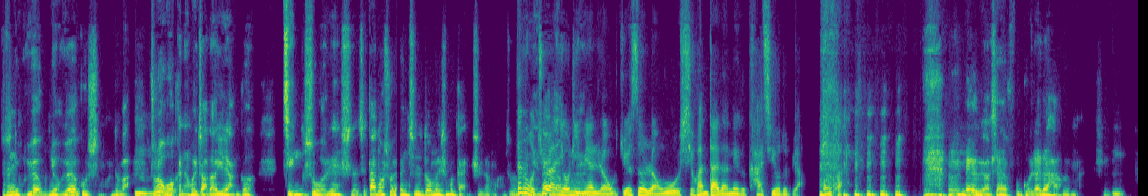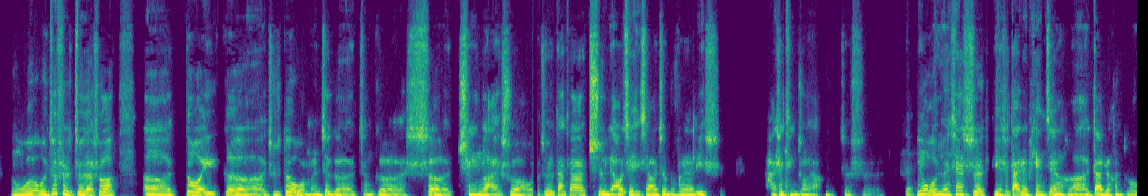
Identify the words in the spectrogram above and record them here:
就是纽约纽约的故事嘛，对吧？嗯，除了我可能会找到一两个景是我认识的，其实大多数人其实都没什么感知的嘛。但是我居然有里面人物角色人物喜欢戴的那个卡西欧的表，同款。嗯，那个表现在复古，大家还会买。嗯，我我就是觉得说，呃，作为一个就是对我们这个整个社群来说，我觉得大家去了解一下这部分的历史，还是挺重要，就是。对，因为我原先是也是带着偏见和带着很多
